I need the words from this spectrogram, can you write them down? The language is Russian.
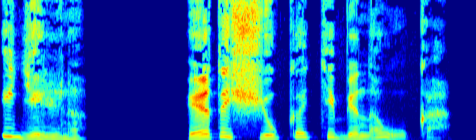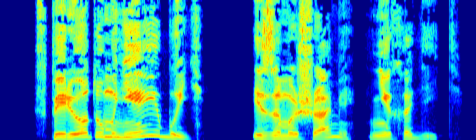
И дельно. Эта щука тебе наука. Вперед умнее быть и за мышами не ходить.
